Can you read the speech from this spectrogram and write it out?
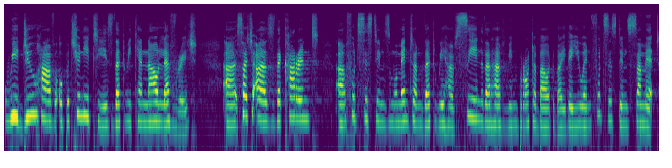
we do have opportunities that we can now leverage uh, such as the current uh, food systems momentum that we have seen that have been brought about by the UN Food Systems Summit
